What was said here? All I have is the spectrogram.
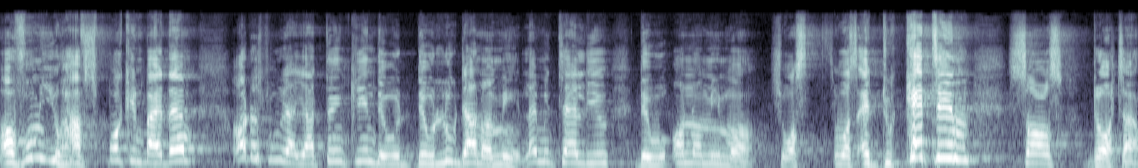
of whom you have spoken by them, all those people that you are thinking they would, they would look down on me. Let me tell you, they will honor me more. She was, was educating Saul's daughter.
